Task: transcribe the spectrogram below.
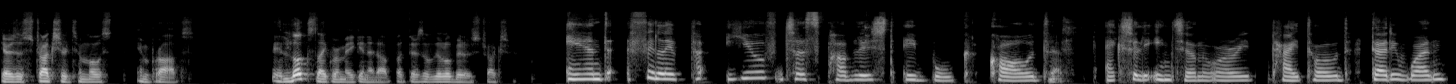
There's a structure to most improvs. It looks like we're making it up, but there's a little bit of structure. And Philip, you've just published a book called, Yes. actually in January, titled 31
